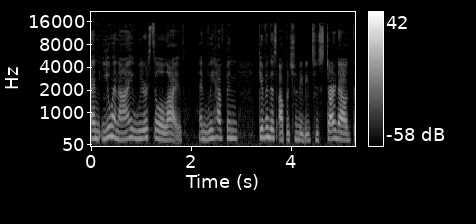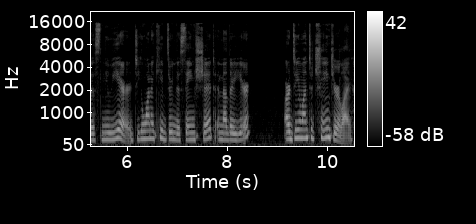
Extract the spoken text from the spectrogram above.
And you and I, we're still alive and we have been given this opportunity to start out this new year. Do you want to keep doing the same shit another year? Or do you want to change your life?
